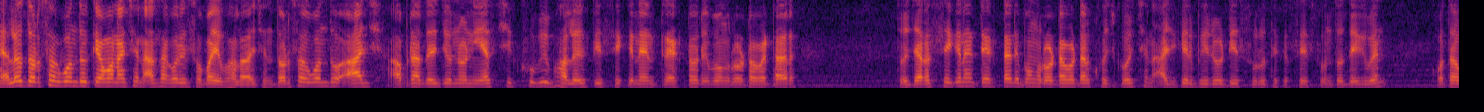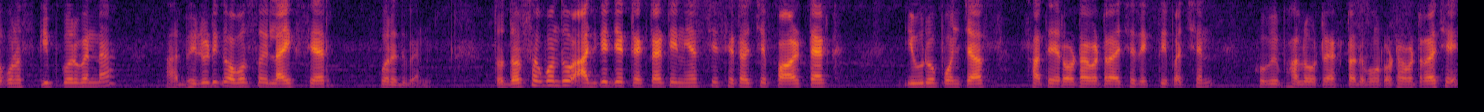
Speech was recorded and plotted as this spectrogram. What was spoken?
Hello দর্শক বন্ধু, কেমন আছেন? আশা করি সবাই ভালো আছেন। দর্শক বন্ধু, আজ আপনাদের জন্য নিয়ে আসছি খুবই ভালো একটি সেকেন্ড হ্যান্ড ট্র্যাক্টর এবং রোটাভেটার তো যারা সেকেন্ড হ্যান্ড ট্র্যাক্টর এবং রোটাভেটার খোঁজ করছেন, আজকের ভিডিওটি শুরু থেকে শেষ পর্যন্ত দেখবেন। কোথাও কোনো স্কিপ করবেন না। আর ভিডিওটিকে অবশ্যই লাইক শেয়ার করে দেবেন। তো দর্শক বন্ধু, আজকে যে ট্র্যাক্টরটি নিয়ে আসছি, সেটা হচ্ছে পাওয়ার ট্র্যাক ইউরো পঞ্চাশ। সাথে রোটাভেটার আছে, দেখতেই পাচ্ছেন। খুবই ভালো ট্র্যাক্টর এবং রোটাভেটার আছে।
